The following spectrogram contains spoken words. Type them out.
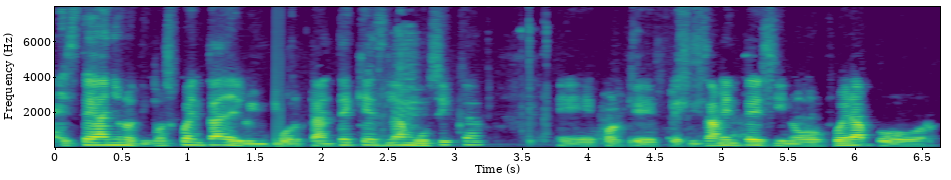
este año nos dimos cuenta de lo importante que es la música eh, porque precisamente si no fuera por,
